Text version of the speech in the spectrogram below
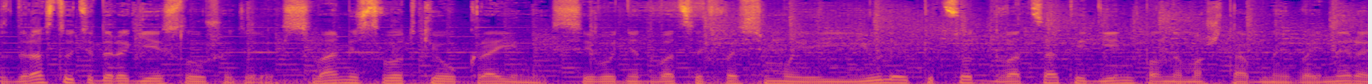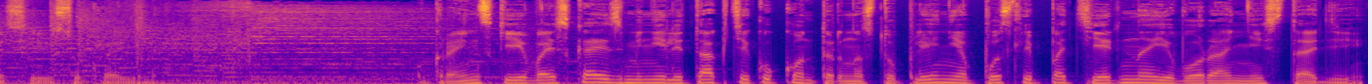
Здравствуйте, дорогие слушатели! С вами «Сводки Украины». Сегодня 28 июля, 520-й день полномасштабной войны России с Украиной. Украинские войска изменили тактику контрнаступления после потерь на его ранней стадии.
